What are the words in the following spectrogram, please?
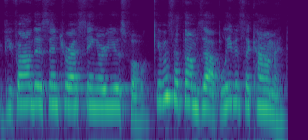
If you found this interesting or useful, give us a thumbs up, leave us a comment.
